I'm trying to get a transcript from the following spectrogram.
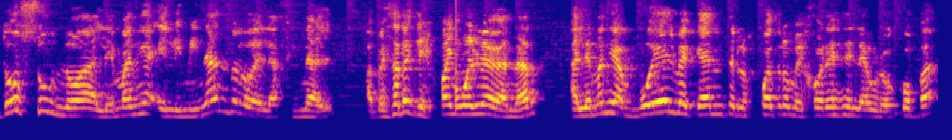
2-1 a Alemania, eliminándolo de la final. A pesar de que España vuelve a ganar, Alemania vuelve a quedar entre los cuatro mejores de la Eurocopa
